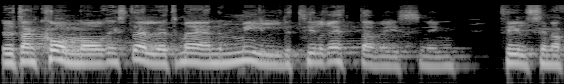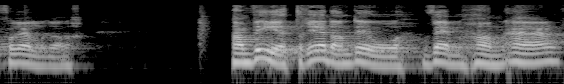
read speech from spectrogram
utan kommer istället med en mild tillrättavisning till sina föräldrar. Han vet redan då vem han är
